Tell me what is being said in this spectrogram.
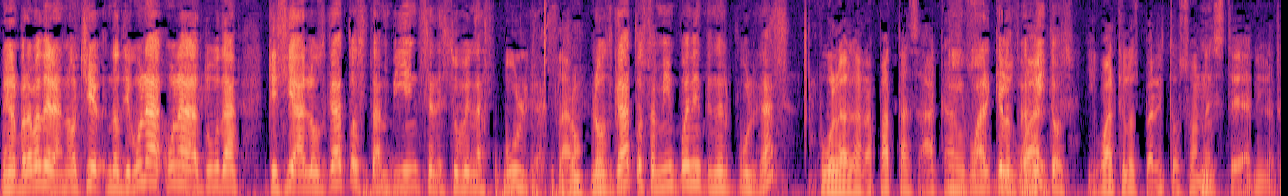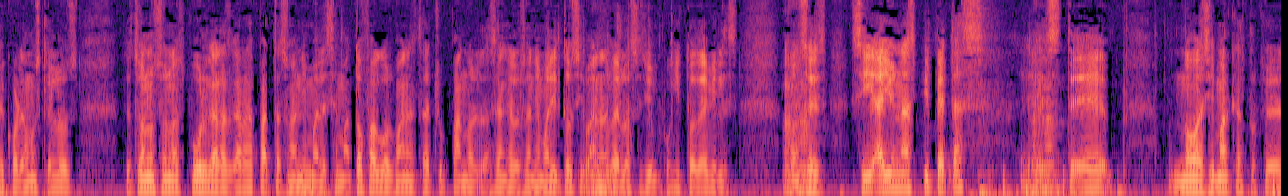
en el programa de la noche, nos llegó una, una duda que si a los gatos también se les suben las pulgas. Claro. ¿Los gatos también pueden tener pulgas? Pulgas, garrapatas, ácaros. Igual que los perritos. Igual que los perritos son, este, recordemos que los son, son las pulgas, las garrapatas, son animales hematófagos, van a estar chupando la sangre de los animalitos y van a verlos así un poquito débiles. Entonces, sí, hay unas pipetas, este no voy a decir marcas porque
